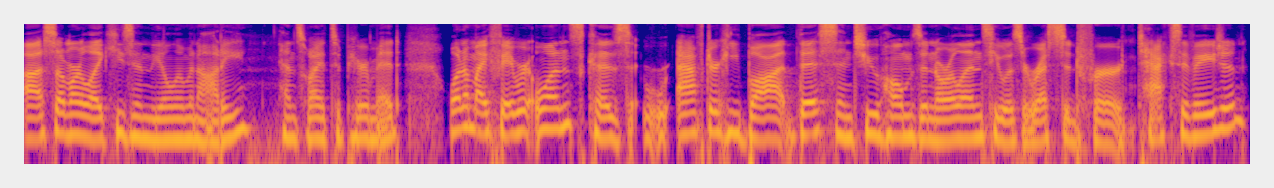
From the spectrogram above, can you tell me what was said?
Uh, some are like he's in the Illuminati, hence why it's a pyramid. One of my favorite ones, because after he bought this and two homes in New Orleans, he was arrested for tax evasion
